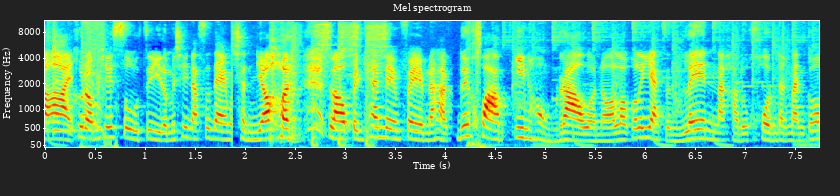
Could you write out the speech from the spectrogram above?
ได้คือเราไม่ใช่ซูจีเราไม่ใช่นักแสดงชั้นยอด เราเป็นแค่เนมเฟมนะคะด้วยความอินของเราอะเนาะเราก็เลยอยากจะเล่นนะคะ ทุกคนดังนั้นก็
